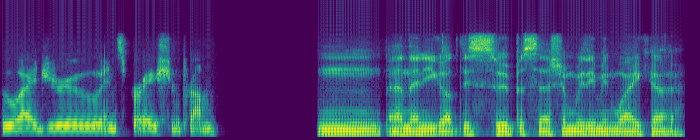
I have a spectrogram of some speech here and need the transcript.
who I drew inspiration from. Mm, and then you got this super session with him in Waco.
